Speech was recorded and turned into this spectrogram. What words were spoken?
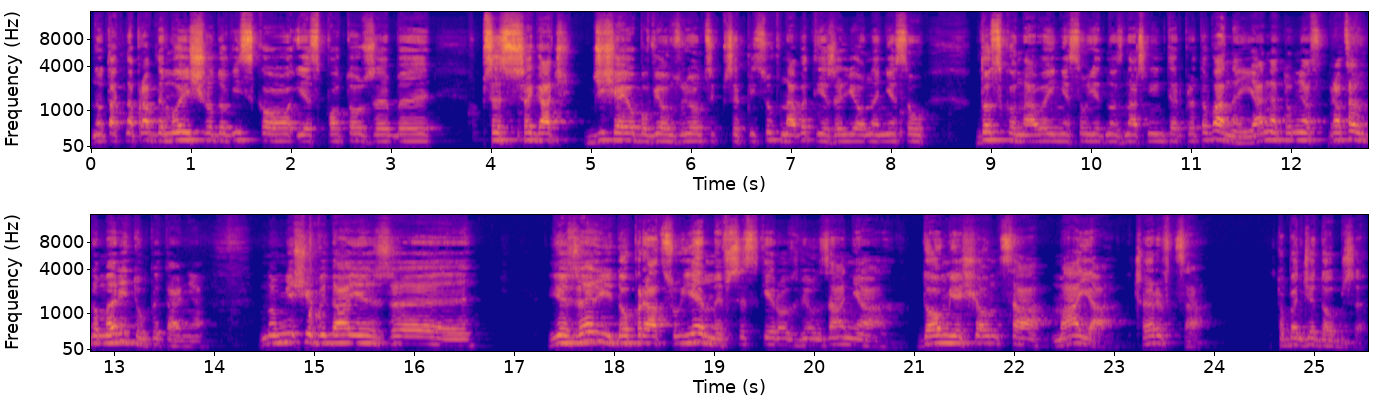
no tak naprawdę moje środowisko jest po to, żeby przestrzegać dzisiaj obowiązujących przepisów, nawet jeżeli one nie są doskonałe i nie są jednoznacznie interpretowane. Ja natomiast, wracając do meritum pytania, no mnie się wydaje, że jeżeli dopracujemy wszystkie rozwiązania do miesiąca maja, czerwca, to będzie dobrze.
